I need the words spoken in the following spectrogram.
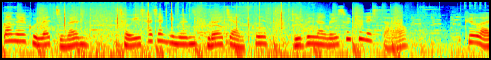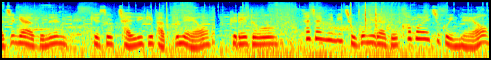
꽝을 골랐지만 저희 사장님은 굴하지 않고 르블랑을 솔킬냈어요. 그 와중에 아구는 계속 잘리기 바쁘네요. 그래도 사장님이 조금이라도 커버해주고 있네요.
